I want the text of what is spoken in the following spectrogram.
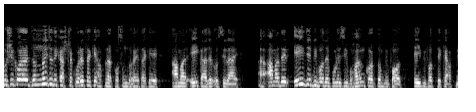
খুশি করার জন্যই যদি কাজটা করে থাকে, আপনার পছন্দ হয়ে থাকে, আমার এই কাজের ওসিলায় আমাদের এই যে বিপদে পড়েছি ভয়ঙ্করতম বিপদ, এই বিপদ থেকে আপনি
